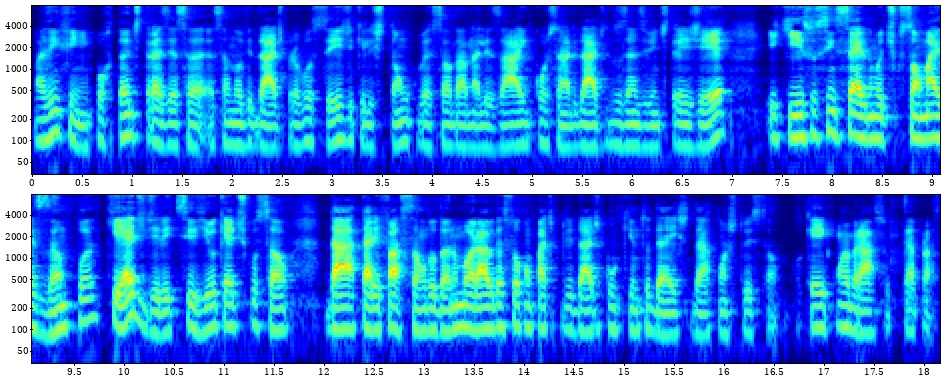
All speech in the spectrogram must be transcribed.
Mas enfim, importante trazer essa, essa novidade para vocês de que eles estão começando a analisar a inconstitucionalidade do 223G e que isso se insere numa discussão mais ampla, que é de direito civil, que é a discussão da tarifação do dano moral e da sua compatibilidade com o quinto 10 da Constituição. Ok? Um abraço, até a próxima.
